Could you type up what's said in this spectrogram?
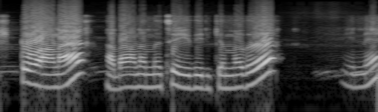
ഇഷ്ടമാണ്. അതാണെന്ന് ചെയ്തിരിക്കുന്നത്. പിന്നെ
